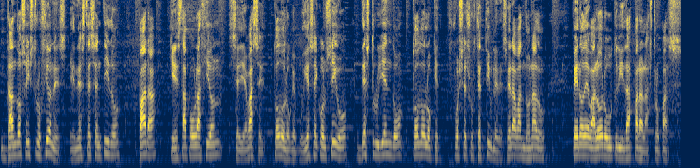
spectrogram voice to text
dándose instrucciones en este sentido para que esta población se llevase todo lo que pudiese consigo, destruyendo todo lo que fuese susceptible de ser abandonado, pero de valor o utilidad para las tropas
